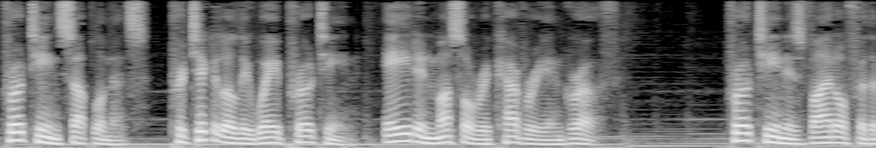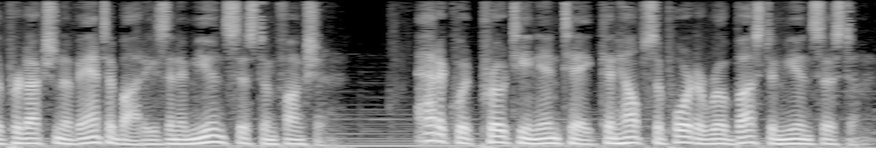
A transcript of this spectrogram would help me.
Protein supplements, particularly whey protein, aid in muscle recovery and growth. Protein is vital for the production of antibodies and immune system function. Adequate protein intake can help support a robust immune system.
